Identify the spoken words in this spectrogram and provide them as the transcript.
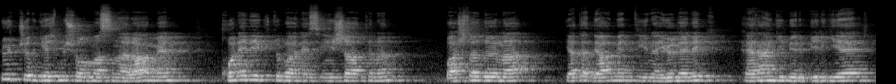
3 yıl geçmiş olmasına rağmen Konevi Kütüphanesi inşaatının başladığına ya da devam ettiğine yönelik herhangi bir bilgiye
